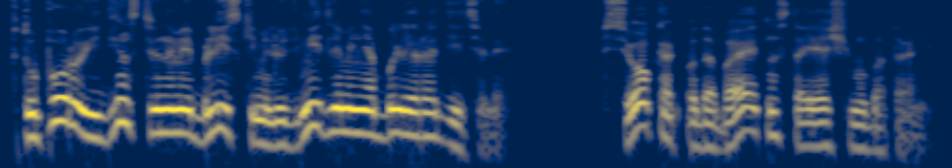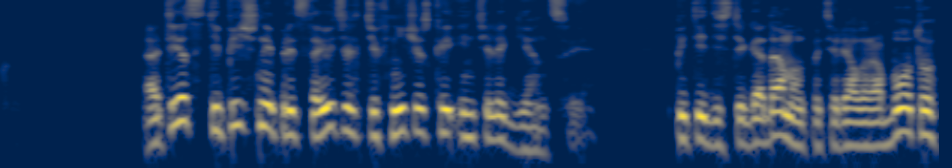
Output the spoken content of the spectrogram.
В ту пору единственными близкими людьми для меня были родители. Все, как подобает настоящему ботанику. Отец — типичный представитель технической интеллигенции. К 50 годам он потерял работу,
